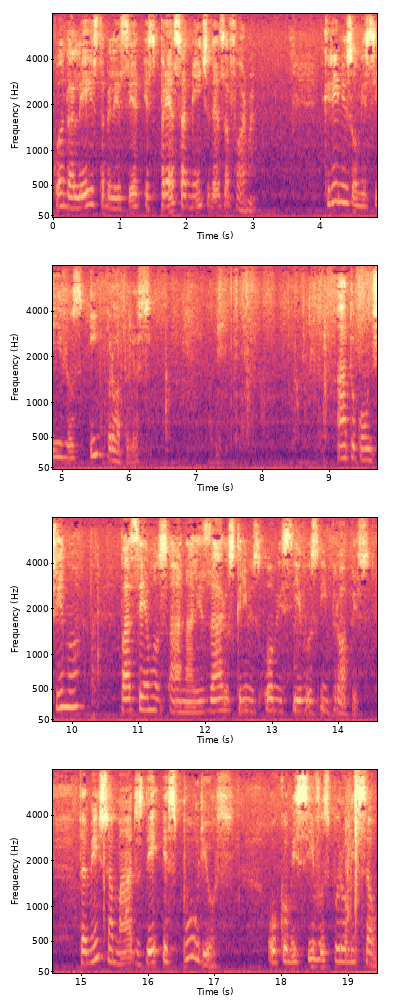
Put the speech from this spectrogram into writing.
quando a lei estabelecer expressamente dessa forma. Crimes omissivos impróprios. Ato contínuo, passemos a analisar os crimes omissivos impróprios, também chamados de espúrios ou comissivos por omissão,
